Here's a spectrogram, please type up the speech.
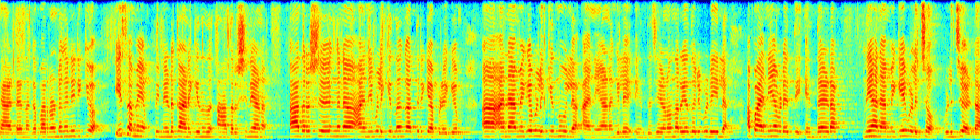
ചാട്ടെ എന്നൊക്കെ പറഞ്ഞുകൊണ്ട് ഇങ്ങനെ ഇരിക്കുക ഈ സമയം പിന്നീട് കാണിക്കുന്നത് ആദർശിനെയാണ്. ആദർശ് ഇങ്ങനെ അനി വിളിക്കുന്ന കാത്തിരിക്കുക അപ്പോഴേക്കും അനാമിക വിളിക്കുന്നുമില്ല. അനിയാണെങ്കിൽ എന്ത് ചെയ്യണമെന്നറിയാതെ ഒരു പിടിയില്ല. അപ്പോൾ അനി അവിടെ എത്തി. എന്തായടാ നീ അനാമികയെ വിളിച്ചോ? വിളിച്ചു കേട്ടാ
